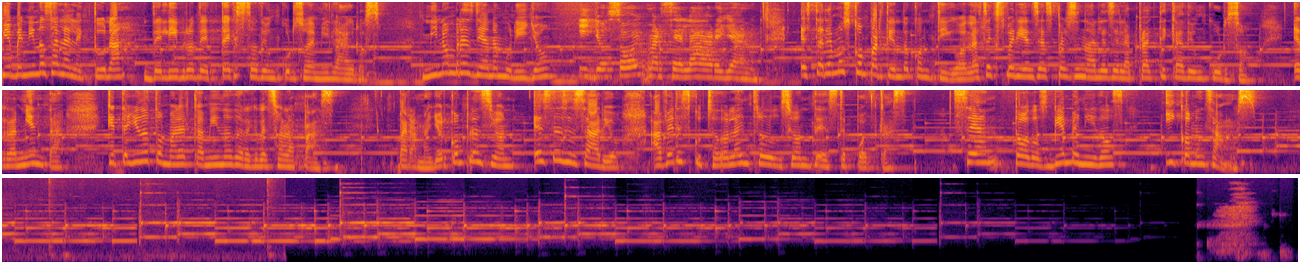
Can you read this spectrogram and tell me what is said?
Bienvenidos a la lectura del libro de texto de un curso de milagros. Mi nombre es Diana Murillo. Y yo soy Marcela Arellano. Estaremos compartiendo contigo las experiencias personales de la práctica de un curso, herramienta que te ayuda a tomar el camino de regreso a la paz. Para mayor comprensión, es necesario haber escuchado la introducción de este podcast. Sean todos bienvenidos y comenzamos.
